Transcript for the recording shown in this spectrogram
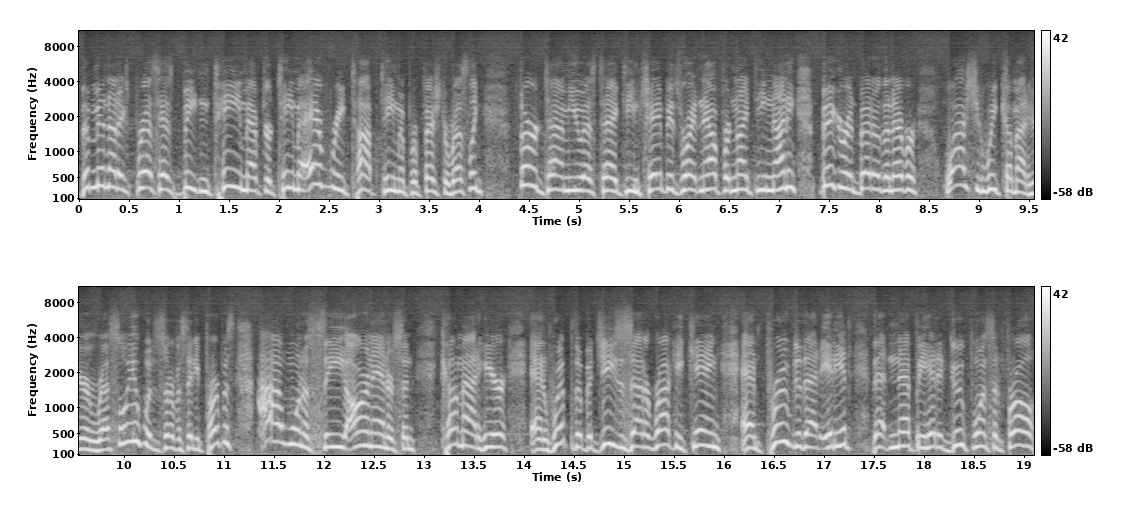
the Midnight Express has beaten team after team, every top team in professional wrestling. Third time U.S. Tag Team Champions right now for 1990. Bigger and better than ever. Why should we come out here and wrestle? It wouldn't serve us any purpose. I want to see Arn Anderson come out here and whip the bejesus out of Rocky King and prove to that idiot, that nappy-headed goof once and for all,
